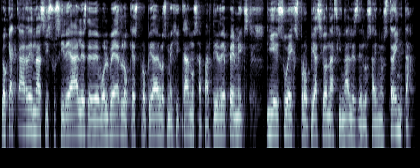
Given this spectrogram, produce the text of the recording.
Lo que a Cárdenas y sus ideales de devolver lo que es propiedad de los mexicanos a partir de Pemex y su expropiación a finales de los años 30.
